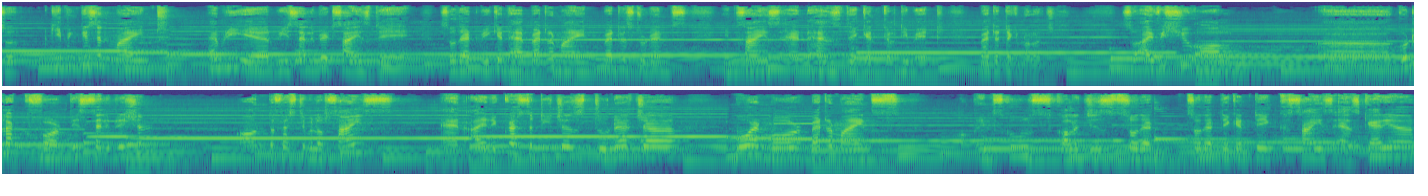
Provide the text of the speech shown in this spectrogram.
So, keeping this in mind, every year we celebrate Science Day so that we can have better mind, better students in science, and hence they can cultivate better technology. So, I wish you all uh, good luck for this celebration on the Festival of Science, and I request the teachers to nurture more and more better minds in schools, colleges, so that so that they can take science as career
